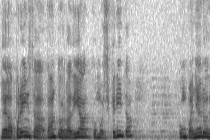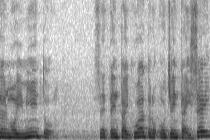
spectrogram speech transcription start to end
de la prensa, tanto radial como escrita, compañeros del movimiento 7486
